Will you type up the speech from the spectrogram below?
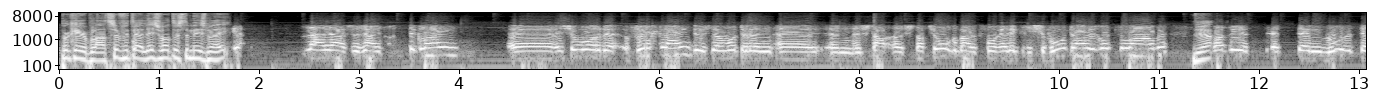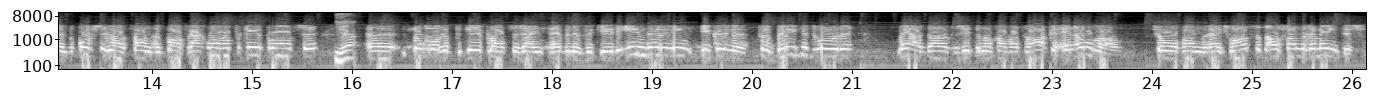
Parkeerplaatsen, vertel eens, wat is er mis mee? Nou ja, ze zijn te klein. Eh, ze worden verkleind, dus dan wordt er een, eh, een, een sta- een station gebouwd voor elektrische voertuigen op te laden. Ja, Wat weer eh, ten, ten bekoste gaat van een paar vrachtwagenparkeerplaatsen. ja. Sommige parkeerplaatsen zijn, hebben een verkeerde indeling, die kunnen verbeterd worden. Maar ja, daar zitten nogal wat haken en ogen aan. Zowel van Rijkswaterstaat als van de gemeentes.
